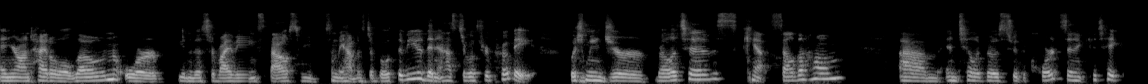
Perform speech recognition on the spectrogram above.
and you're on title alone or you know the surviving spouse if something happens to both of you then it has to go through probate which means your relatives can't sell the home um, until it goes through the courts and it could take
